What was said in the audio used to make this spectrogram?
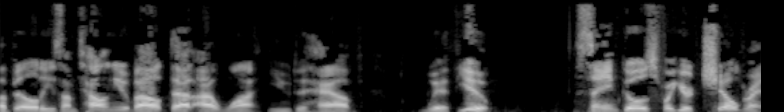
abilities I'm telling you about that I want you to have with you. Same goes for your children.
